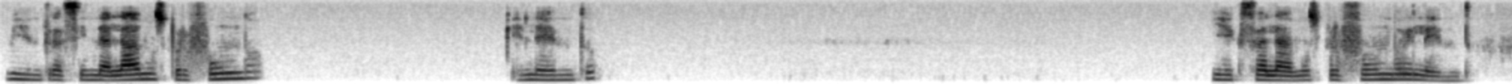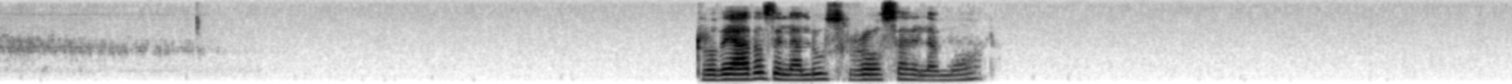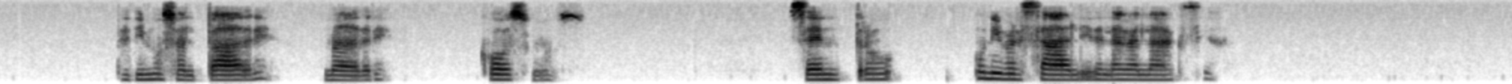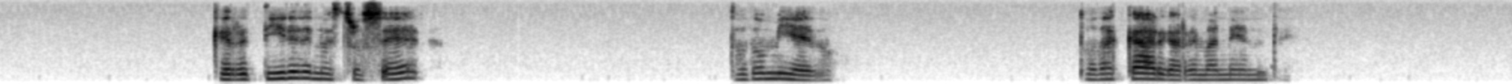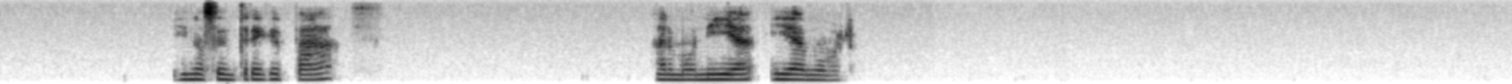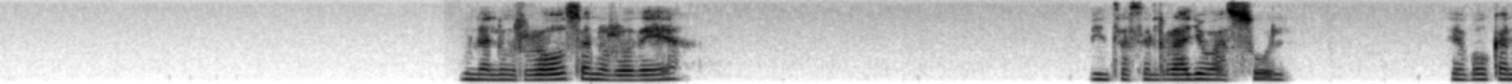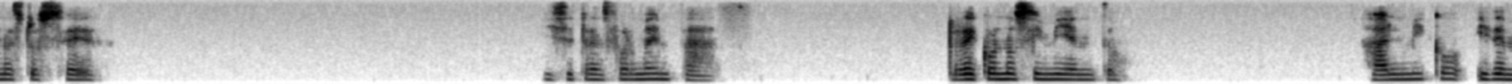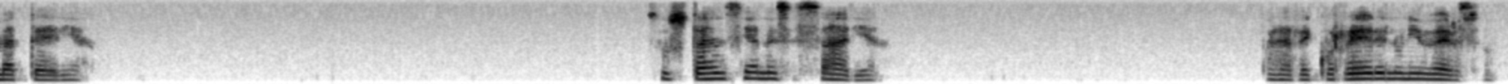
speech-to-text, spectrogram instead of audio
Mientras inhalamos profundo y lento. Y exhalamos profundo y lento. Rodeados de la luz rosa del amor. Pedimos al Padre, Madre, Cosmos, Centro Universal y de la galaxia que retire de nuestro ser todo miedo, toda carga remanente y nos entregue paz, armonía y amor. Una luz rosa nos rodea mientras el rayo azul evoca nuestro ser y se transforma en paz, reconocimiento álmico y de materia. Sustancia necesaria para recorrer el universo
